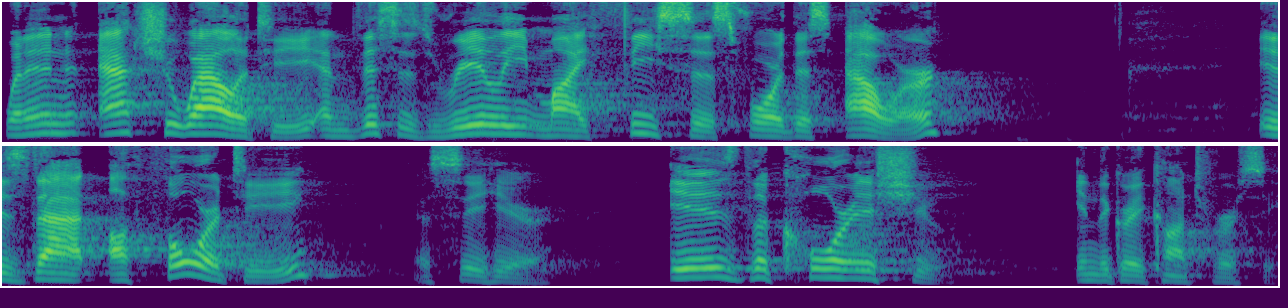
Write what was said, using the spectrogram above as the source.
When in actuality, and this is really my thesis for this hour, is that authority, let's see here, is the core issue in the great controversy.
